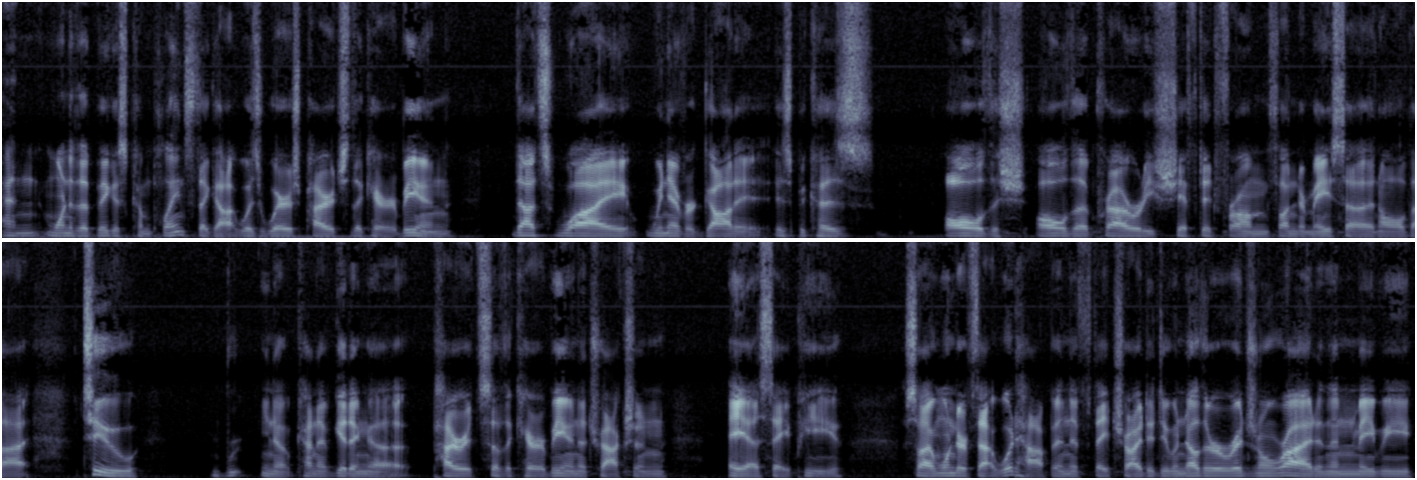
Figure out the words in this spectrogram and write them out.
and one of the biggest complaints they got was, "Where's Pirates of the Caribbean?" That's why we never got it, is because all the sh- all the priorities shifted from Thunder Mesa and all that to you know kind of getting a Pirates of the Caribbean attraction ASAP. So I wonder if that would happen if they tried to do another original ride and then maybe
